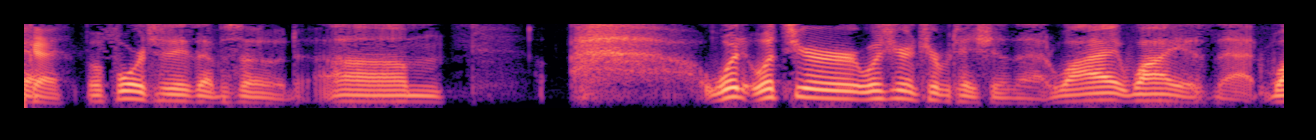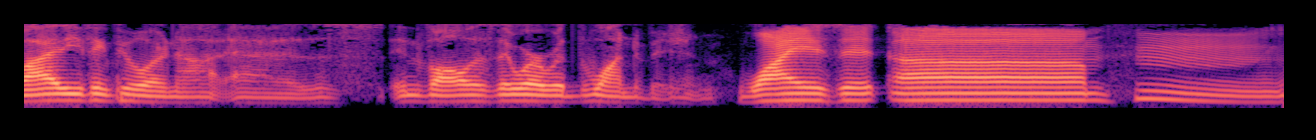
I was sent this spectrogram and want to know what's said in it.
okay. Before today's episode. Um, what what's your what's your interpretation of that? Why why is that? Why do you think people are not as involved as they were with WandaVision? Why is it? Um, hmm.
